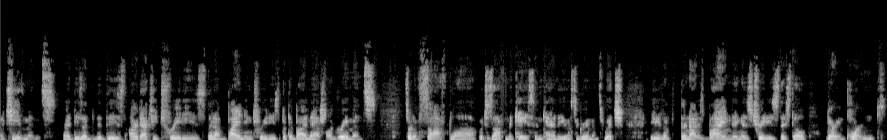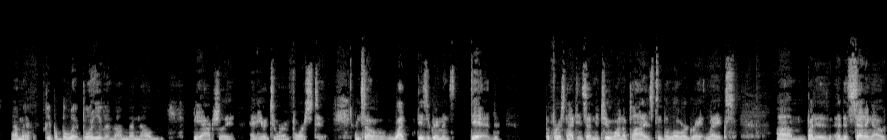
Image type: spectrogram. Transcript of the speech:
achievements, right? These are these aren't actually treaties; they're not binding treaties, but they're binational agreements sort of soft law, which is often the case in Canada US agreements, which even if they're not as binding as treaties, they're still very important. Um, if people believe, believe in them, then they'll be actually adhered to or enforced to. And so, what these agreements did, the first 1972 one applies to the lower Great Lakes, um, but it, it is setting out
